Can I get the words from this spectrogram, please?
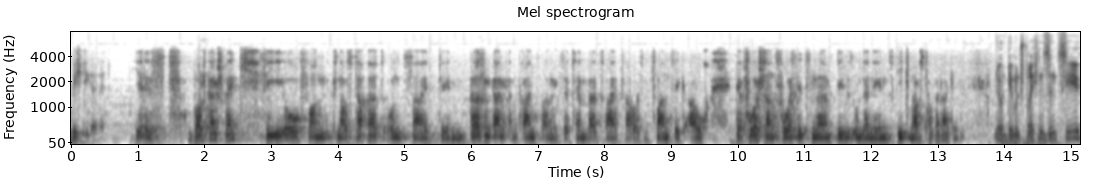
wichtiger wird. Hier ist Wolfgang Speck, CEO von Knaus Tappert und seit dem Börsengang am 23. September 2020 auch der Vorstandsvorsitzende dieses Unternehmens, die Knaus Tappert AG. Ja, und dementsprechend sind sie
